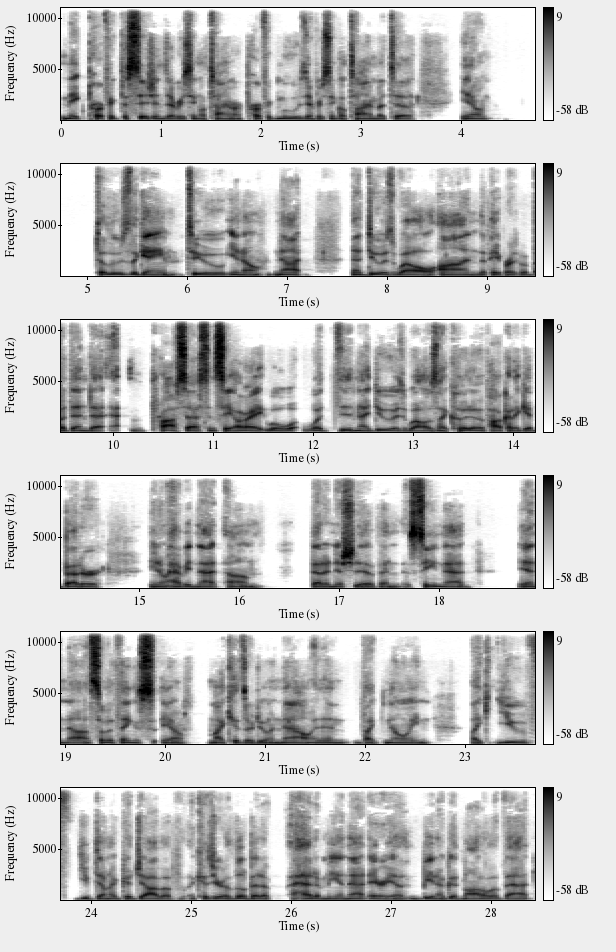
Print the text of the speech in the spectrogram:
make perfect decisions every single time or perfect moves every single time, but to, you know, to lose the game, to, you know, not not do as well on the papers, but, but then to process and say, all right, well, what, what didn't I do as well as I could have? How could I get better? You know, having that um, that initiative and seeing that in uh, some of the things you know my kids are doing now, and, and like knowing like you've you've done a good job of because you're a little bit ahead of me in that area being a good model of that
